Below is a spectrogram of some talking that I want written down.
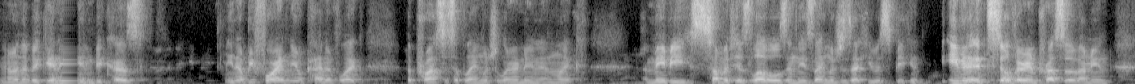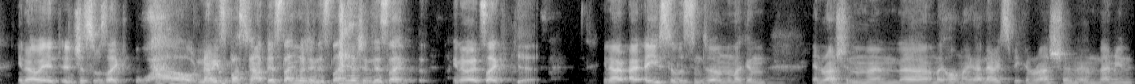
you know, in the beginning because, you know, before I knew kind of like the process of language learning and like maybe some of his levels in these languages that he was speaking, even it's still very impressive. I mean, you know, it, it just was like, wow, now he's busting out this language and this language and this like, you know, it's like, yeah, you know, I, I used to listen to him like in, in Russian and uh, I'm like, oh my God, now he's speaking Russian. And I mean,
